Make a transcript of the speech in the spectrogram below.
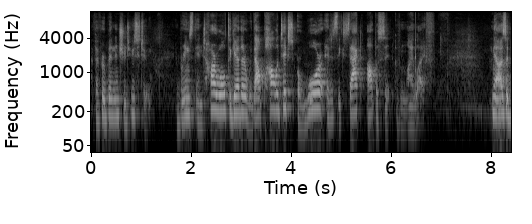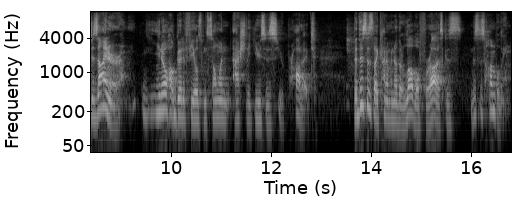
I've ever been introduced to. It brings the entire world together without politics or war. It is the exact opposite of my life. Now, as a designer, you know how good it feels when someone actually uses your product. But this is like kind of another level for us because this is humbling.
